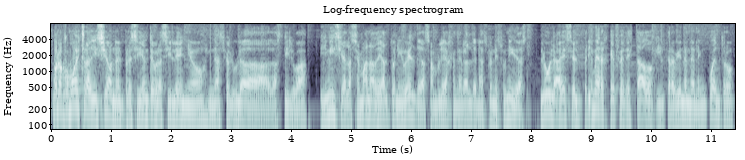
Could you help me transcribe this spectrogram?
Bueno, como es tradición, el presidente brasileño Ignacio Lula da Silva inicia la semana de alto nivel de la Asamblea General de Naciones Unidas. Lula es el primer jefe de Estado que interviene en el encuentro,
